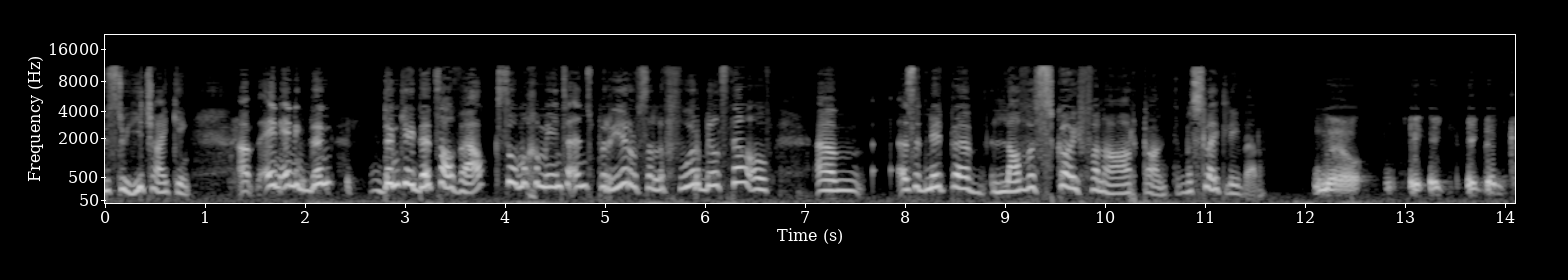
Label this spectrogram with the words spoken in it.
used to hitchhiking. Um, en en ek dink dink jy dit sal wel sommige mense inspireer of sal 'n voorbeeld stel of um, is dit net 'n love skuif van haar kant? Besluit liewer. Nou, ek ek, ek dink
